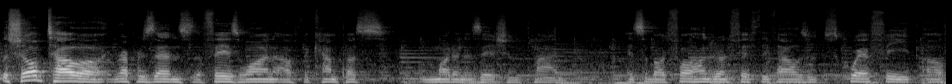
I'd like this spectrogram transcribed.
The Shorb Tower represents the phase one of the campus modernization plan. It's about 450,000 square feet of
